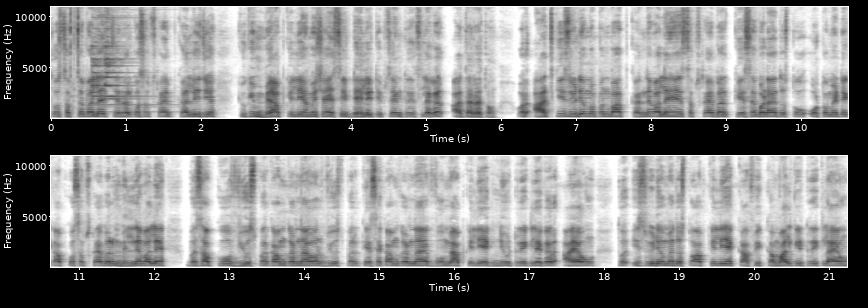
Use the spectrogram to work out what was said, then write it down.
तो सबसे पहले चैनल को सब्सक्राइब कर लीजिए, क्योंकि मैं आपके लिए हमेशा ऐसी डेली टिप्स एंड ट्रिक्स लेकर आता रहता हूँ। और आज की इस वीडियो में अपन बात करने वाले हैं सब्सक्राइबर कैसे बढ़ाए। दोस्तों ऑटोमेटिक आपको सब्सक्राइबर मिलने वाले हैं। बस आपको व्यूज़ पर काम करना है और व्यूज़ पर कैसे काम करना है, वो मैं आपके लिए एक न्यू ट्रिक लेकर आया हूँ। तो इस वीडियो में दोस्तों, आपके लिए काफ़ी कमाल की ट्रिक लाया हूँ।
